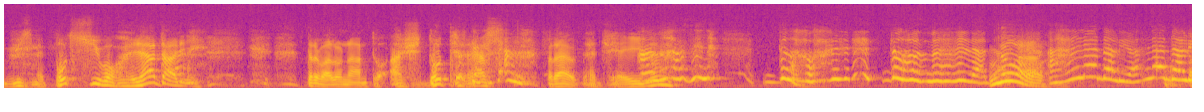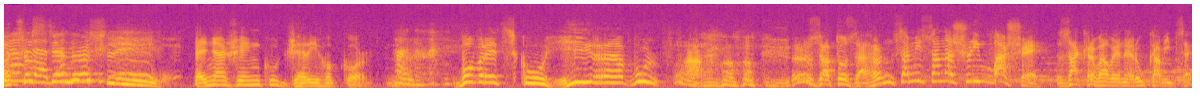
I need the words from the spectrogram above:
my sme poctivo hľadali. Trvalo nám to až doteraz. Pravda, Jane? Dlho, dlho sme hľadali. No. A hľadali a hľadali A a čo hľadali. ste našli? Peňaženku Jerryho Cortna. Vo vrecku Híra Wolfa. Za to za hrncami sa našli vaše zakrvavené rukavice.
